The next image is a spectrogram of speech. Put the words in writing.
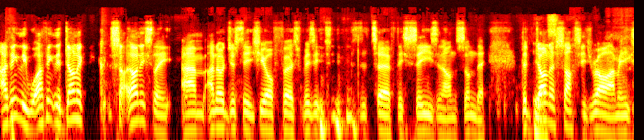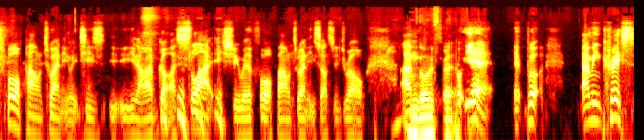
I think they. I think they've done a. Honestly, um, I know just it's your first visit to the turf this season on Sunday. The yes. Doner sausage roll. I mean, it's four pound twenty, which is you know I've got a slight issue with a four pound twenty sausage roll. Um, I'm going for it. But yeah, eh, but I mean, Chris.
